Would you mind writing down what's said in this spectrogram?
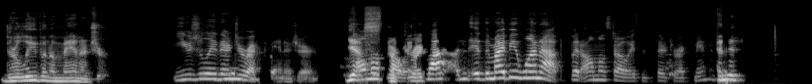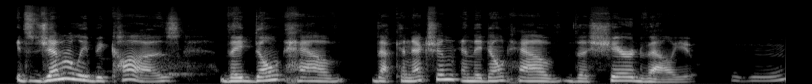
they're leaving a manager. Usually their direct manager. Yes. Almost always. Direct... Not, there might be one up, but almost always it's their direct manager. And it, it's generally because they don't have that connection and they don't have the shared value. Mm-hmm.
